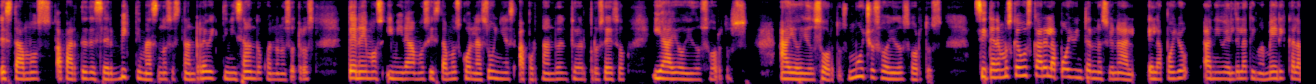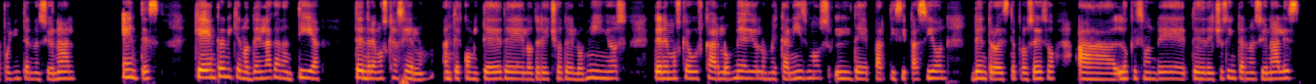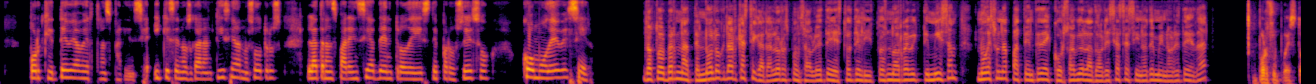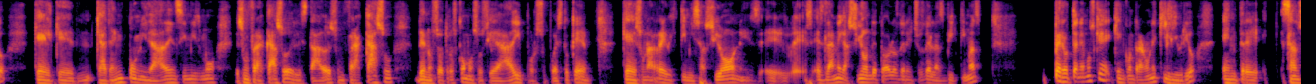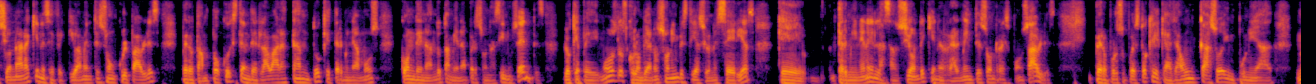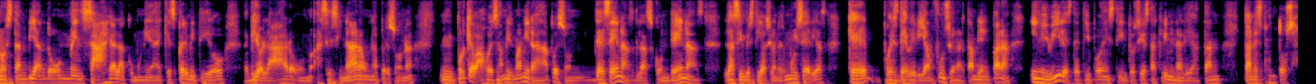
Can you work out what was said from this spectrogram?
estamos, aparte de ser víctimas, nos están revictimizando cuando nosotros tenemos y miramos y estamos con las uñas aportando dentro del proceso y hay oídos sordos, hay oídos sordos, muchos oídos sordos. Si tenemos que buscar el apoyo internacional, el apoyo a nivel de Latinoamérica, el apoyo internacional, entes que entren y que nos den la garantía tendremos que hacerlo ante el Comité de los Derechos de los Niños. Tenemos que buscar los medios, los mecanismos de participación dentro de este proceso a lo que son de, derechos internacionales porque debe haber transparencia y que se nos garantice a nosotros la transparencia dentro de este proceso como debe ser, Doctor Bernate, no lograr castigar a los responsables de estos delitos no revictimiza, no es una patente de curso a violadores y asesinos de menores de edad. Por supuesto que el que, que, haya impunidad en sí mismo es un fracaso del Estado, es un fracaso de nosotros como sociedad y por supuesto que, que es una revictimización, es, eh, es, es, la negación de todos los derechos de las víctimas. Pero tenemos que, que encontrar un equilibrio entre sancionar a quienes efectivamente son culpables, pero tampoco extender la vara tanto que terminamos condenando también a personas inocentes. Lo que pedimos los colombianos son investigaciones serias que terminen en la sanción de quienes realmente son responsables. Pero por supuesto que el que haya un caso de impunidad no está enviando un mensaje a la comunidad de que es permitido violar o asesinar a una persona, mm, porque bajo esa misma mirada pues son decenas las condenas, las investigaciones muy serias que pues deberían funcionar también para inhibir este tipo de instintos y esta criminalidad tan, tan espantosa.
